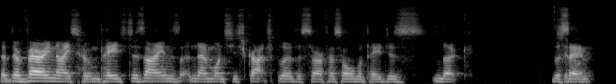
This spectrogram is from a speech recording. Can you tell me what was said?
that they're very nice homepage designs, and then once you scratch below the surface, all the pages look the Similar. same.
